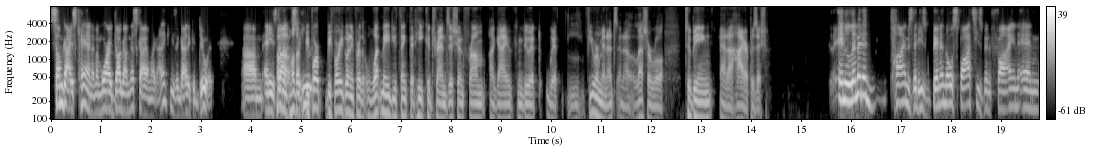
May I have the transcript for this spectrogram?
some guys can. And the more I dug on this guy, I'm like, I think he's a guy that could do it. Um, and he's hold done. On, hold so on. He, before before you go any further, what made you think that he could transition from a guy who can do it with fewer minutes and a lesser role to being at a higher position? In limited times that he's been in those spots, he's been fine. And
